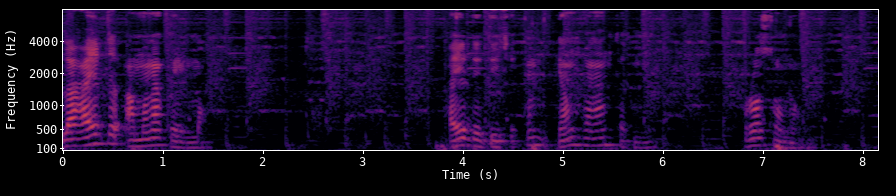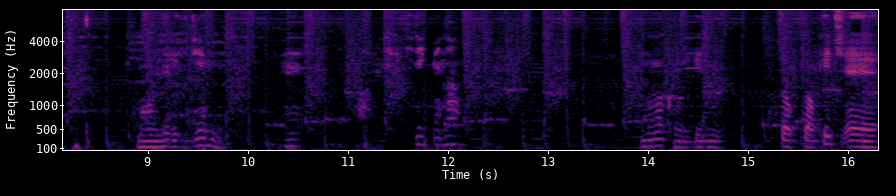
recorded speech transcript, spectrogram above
La hayırdır amına koyayım bak. Hayırdır diyecektim. Yalnız ben hangi takımım? Rosso mu? Mavilere gideyim mi? He? Mavilere gidecek mi lan? Amına koyayım. Yok yok hiç eee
